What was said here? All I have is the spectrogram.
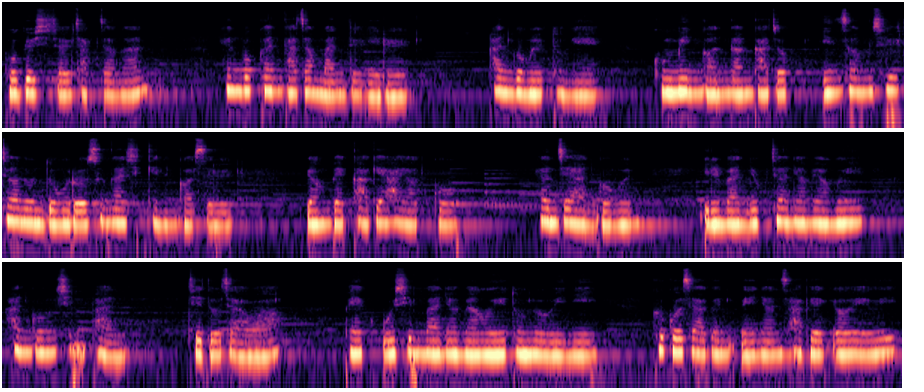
고교 시절 작정한 행복한 가정 만들기를 한궁을 통해 국민 건강 가족 인성 실천 운동으로 승화시키는 것을 명백하게 하였고 현재 한궁은 1만 6천여 명의 한궁 심판 지도자와 150만여 명의 동료인이 크고 작은 매년 400여 회의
